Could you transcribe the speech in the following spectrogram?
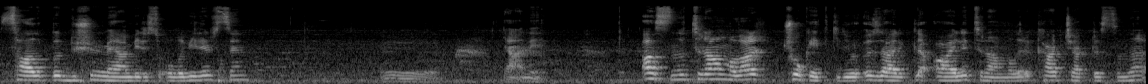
sağlıklı düşünmeyen birisi olabilirsin. E, yani aslında travmalar çok etkiliyor. Özellikle aile travmaları kalp çakrasını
